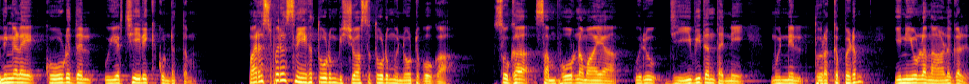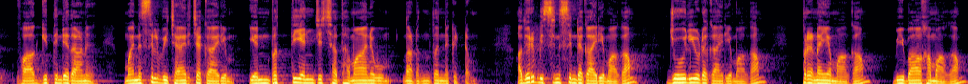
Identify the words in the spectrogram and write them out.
നിങ്ങളെ കൂടുതൽ ഉയർച്ചയിലേക്ക് കൊണ്ടെത്തും. പരസ്പര സ്നേഹത്തോടും വിശ്വാസത്തോടും മുന്നോട്ട് പോകുക സുഖ സമ്പൂർണമായ ഒരു ജീവിതം തന്നെ മുന്നിൽ തുറക്കപ്പെടും. ഇനിയുള്ള നാളുകൾ ഭാഗ്യത്തിന്റെതാണ്. മനസ്സിൽ വിചാരിച്ച കാര്യം എൺപത്തിയഞ്ച് ശതമാനവും നടന്നു തന്നെ കിട്ടും. അതൊരു ബിസിനസ്സിന്റെ കാര്യമാകാം ജോലിയുടെ കാര്യമാകാം പ്രണയമാകാം വിവാഹമാകാം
